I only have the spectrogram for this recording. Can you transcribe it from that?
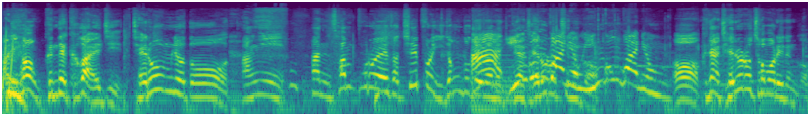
아니 형 근데 그거 알지 제로 음료도 당이 한 3%에서 7%이 정도 되면 아 그냥 제로로 치는 인공관용 거. 인공관용. 어 그냥 재료로 쳐버리는 거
